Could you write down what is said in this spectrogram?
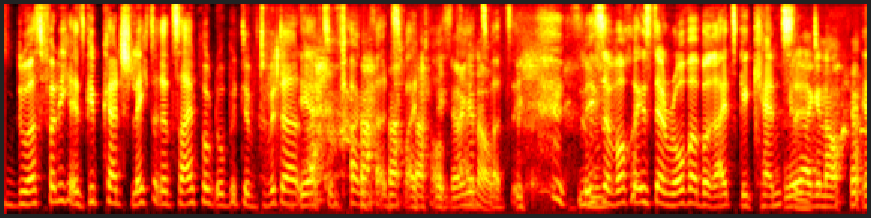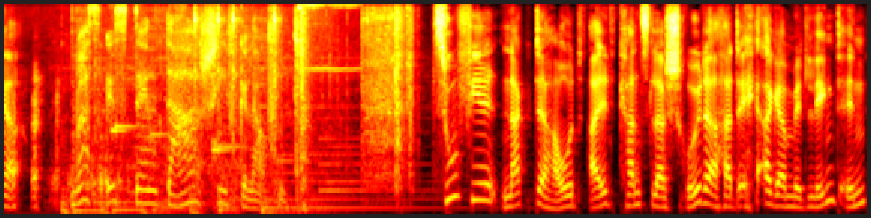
du hast völlig, es gibt keinen schlechteren Zeitpunkt, um mit dem Twitter ja. anzufangen als 2021. ja, genau. Nächste Woche ist der Rover bereits gecancelt. Ja, genau. Ja. Was ist denn da schiefgelaufen? Zu viel nackte Haut. Altkanzler Schröder hatte Ärger mit LinkedIn.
